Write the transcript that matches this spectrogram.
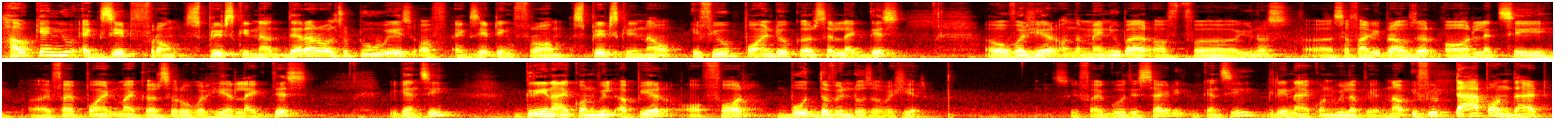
how can you exit from split screen? Now there are also two ways of exiting from split screen. Now if you point your cursor like this over here on the menu bar of uh, you know uh, safari browser or let's say uh, if i point my cursor over here like this you can see. Green icon will appear for both the windows over here. So if i go this side you can see green icon will appear. Now if you tap on that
